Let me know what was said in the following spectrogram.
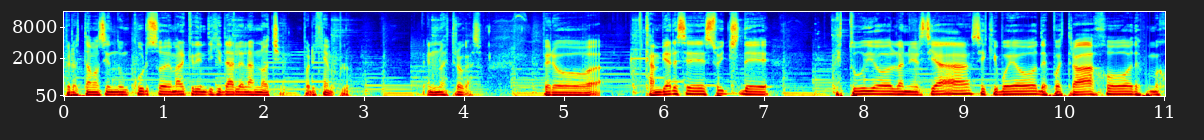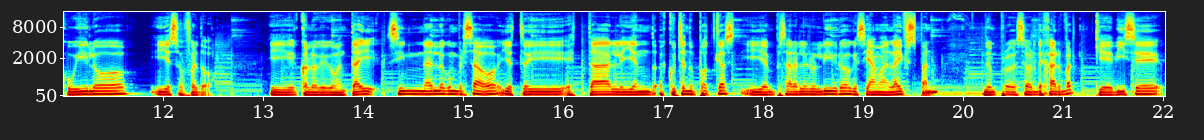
pero estamos haciendo un curso de marketing digital en las noches, por ejemplo, en nuestro caso. Pero cambiar ese switch de estudio en la universidad, si es que puedo, después trabajo, después me jubilo y eso fue todo. Y con lo que comentáis, sin haberlo conversado, yo estoy está leyendo, escuchando un podcast y empezar a leer un libro que se llama Lifespan, de un profesor de Harvard, que dice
